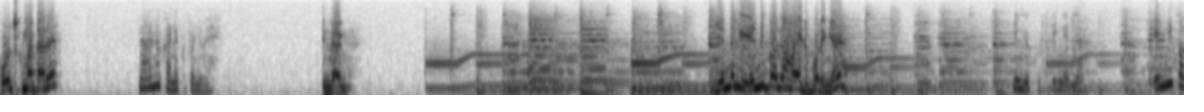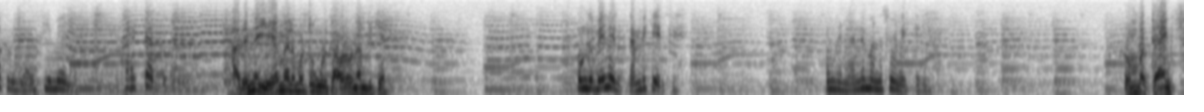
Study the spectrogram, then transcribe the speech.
கோச்சுக்க மாட்டாரு? நானும் கணக்கு பண்ணுவேன். இந்தாங்க. என்னங்க எண்ணி பார்க்காம வாங்கிட்டு போறீங்க? நீங்க கொடுத்தீங்கன்னா எண்ணி பார்க்க வேண்டிய அவசியமே இல்ல. கரெக்டா இருக்கும். அது என்ன ஏன் மேல மட்டும் உங்களுக்கு அவ்வளவு நம்பிக்கை? உங்க மேல எனக்கு நம்பிக்கை இருக்கு. உங்க நல்ல மனசும் எனக்கு தெரியும். ரொம்ப தேங்க்ஸ்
